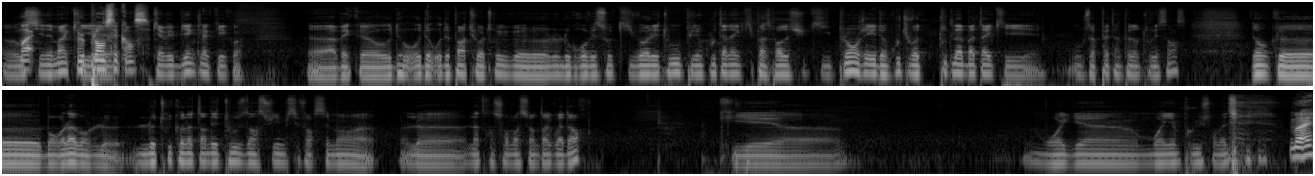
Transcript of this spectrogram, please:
euh, au Ouais, cinéma qui le plan euh, séquence. qui avait bien claqué quoi. Euh, avec euh, au, dé- au dé- au départ tu vois le truc euh, le, le gros vaisseau qui vole et tout puis d'un coup t'en as un qui passe par dessus qui plonge et d'un coup tu vois toute la bataille qui où ça pète un peu dans tous les sens donc euh, bon voilà bon le, le truc qu'on attendait tous dans ce film c'est forcément euh, le, la transformation de Dark Vador qui est euh, moyen moyen plus on va dire Ouais.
